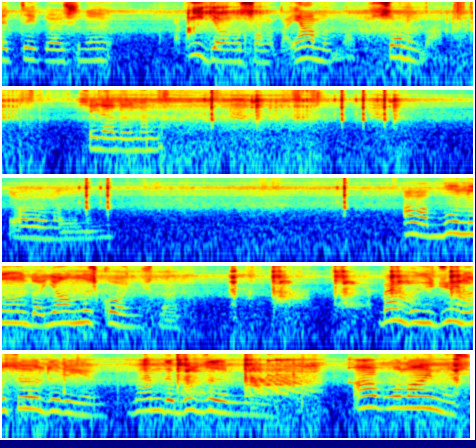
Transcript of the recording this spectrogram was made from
Evet tekrar şunu videonun sonunda yağmurun sonunda şöyle alalım alalım alalım. Ama bunu da yanlış koymuşlar. Ben büyücüyü nasıl öldüreyim? Hem de bu zırhla. Aa kolaymış.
